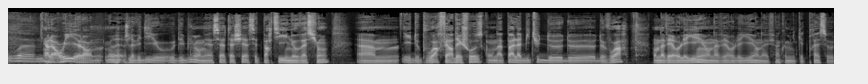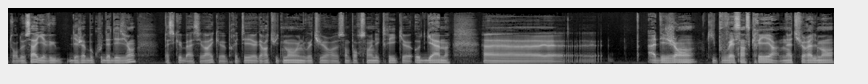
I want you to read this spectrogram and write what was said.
euh, alors oui, alors je l'avais dit au, début, on est assez attaché à cette partie innovation euh, et de pouvoir faire des choses qu'on n'a pas l'habitude de, voir. On avait relayé, on avait relayé, on avait fait un communiqué de presse autour de ça. Il y avait eu déjà beaucoup d'adhésions parce que bah, c'est vrai que prêter gratuitement une voiture 100% électrique haut de gamme euh, à des gens qui pouvaient s'inscrire naturellement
